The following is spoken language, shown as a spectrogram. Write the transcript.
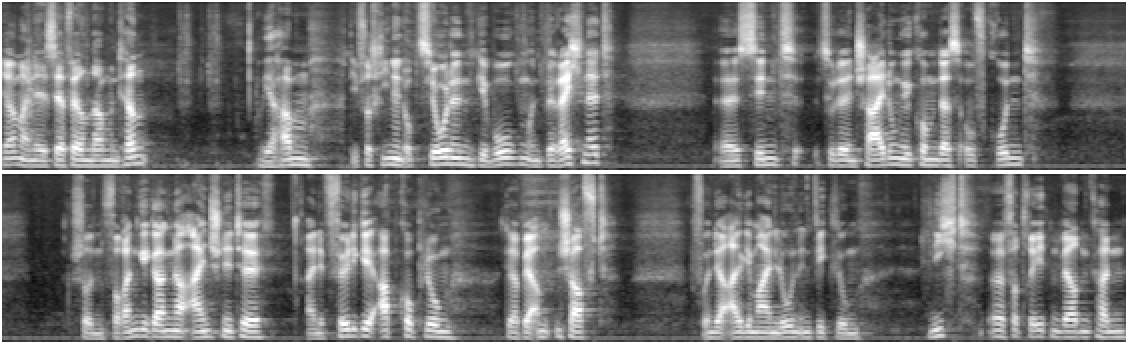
Ja, meine sehr verehrten Damen und Herren, wir haben die verschiedenen Optionen gewogen und berechnet. Äh, sind zu der Entscheidung gekommen, dass aufgrund schon vorangegangener Einschnitte eine völlige Abkopplung der Beamtenschaft von der allgemeinen Lohnentwicklung nicht äh, vertreten werden kann,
